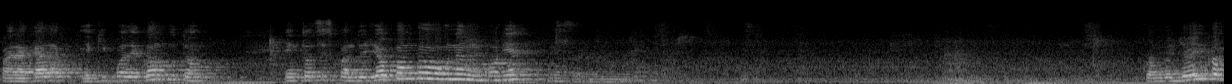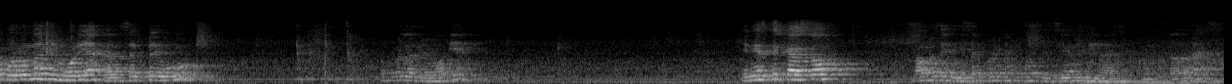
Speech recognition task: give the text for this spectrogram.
para cada equipo de cómputo. Entonces cuando yo pongo una memoria, cuando yo incorporo una memoria al CPU, pongo la memoria. En este caso, vamos a iniciar por ejemplo sesión computadoras.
